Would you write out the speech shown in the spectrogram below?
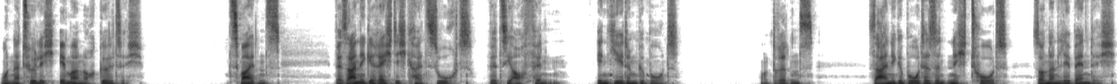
und natürlich immer noch gültig. Zweitens, wer seine Gerechtigkeit sucht, wird sie auch finden, in jedem Gebot. Und drittens, seine Gebote sind nicht tot, sondern lebendig.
